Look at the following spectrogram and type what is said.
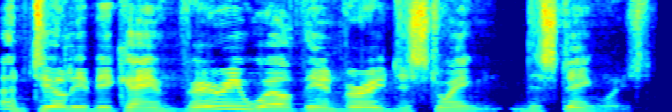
until he became very wealthy and very distinguished.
